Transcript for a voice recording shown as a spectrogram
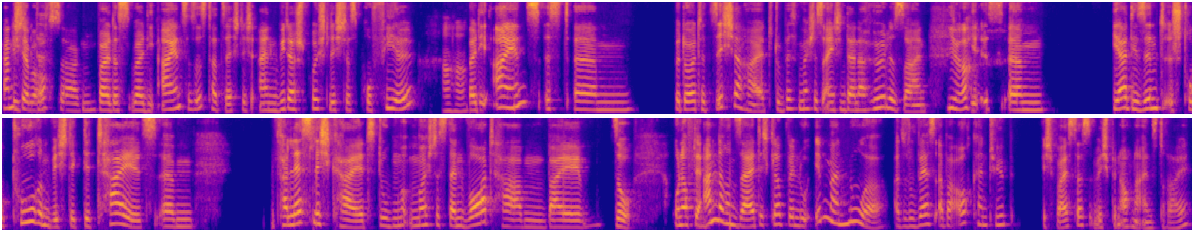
Kann ich, ich dir aber auch sagen, weil das, weil die Eins, es ist tatsächlich ein widersprüchliches Profil, Aha. weil die Eins ist ähm, bedeutet Sicherheit. Du bist, möchtest eigentlich in deiner Höhle sein. Ja. Hier ist, ähm, ja, die sind Strukturen wichtig, Details, ähm, Verlässlichkeit. Du möchtest dein Wort haben bei so. Und auf der mhm. anderen Seite, ich glaube, wenn du immer nur, also du wärst aber auch kein Typ, ich weiß das, ich bin auch eine 1,3.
